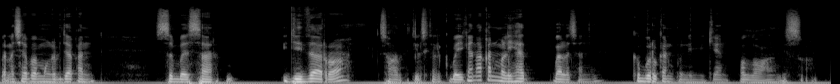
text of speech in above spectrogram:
Karena siapa mengerjakan sebesar biji dzarrah sangat kecil sekali kebaikan akan melihat balasannya. Keburukan pun demikian. Wallahu a'lam bishawab.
